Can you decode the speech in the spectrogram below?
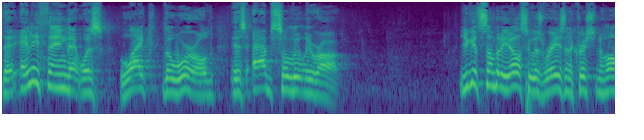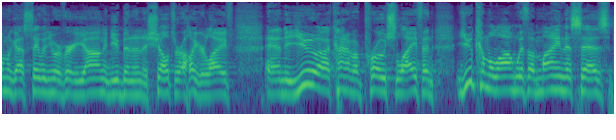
that anything that was like the world is absolutely wrong. You get somebody else who was raised in a Christian home and got saved when you were very young and you've been in a shelter all your life, and you uh, kind of approach life and you come along with a mind that says,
